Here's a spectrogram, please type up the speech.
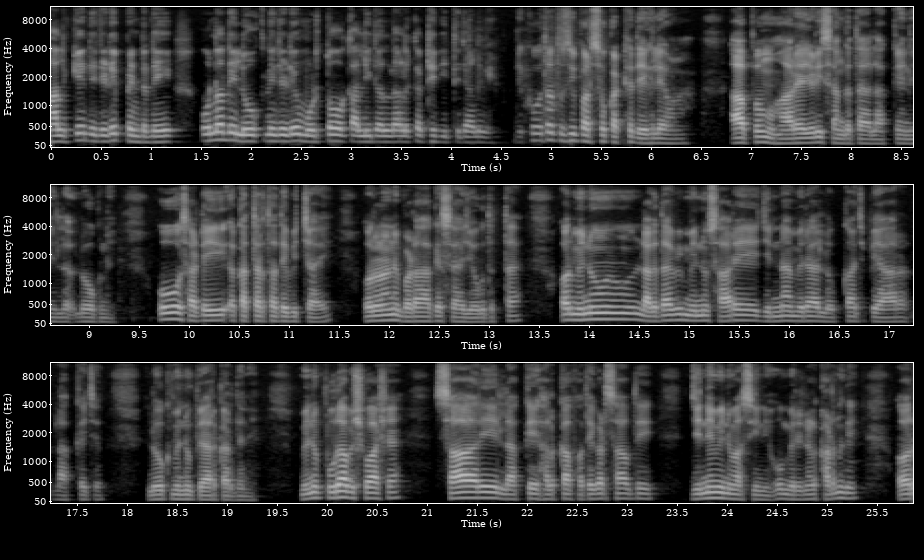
ਹਲਕੇ ਦੇ ਜਿਹੜੇ ਪਿੰਡ ਨੇ ਉਹਨਾਂ ਦੇ ਲੋਕ ਨੇ ਜਿਹੜੇ ਉਹ ਮੁੜ ਤੋਂ ਅਕਾਲੀ ਦਲ ਨਾਲ ਇਕੱਠੇ ਕੀਤੇ ਜਾਣਗੇ? ਦੇਖੋ, ਉਹ ਤਾਂ ਤੁਸੀਂ ਪਰਸੋਂ ਇਕੱਠੇ ਦੇਖ ਲਿਆ ਹੋਣਾ। ਆਪ ਮੁਹਾਰੇ ਜਿਹੜੀ ਸੰਗਤ ਹੈ ਇਲਾਕੇ ਨੇ ਲ- ਲੋਕ ਨੇ, ਉਹ ਸਾਡੀ ਇਕੱਤਰਤਾ ਦੇ ਵਿੱਚ ਆਏ। ਔਰ ਉਹਨਾਂ ਨੇ ਬੜਾ ਆ ਕੇ ਸਹਿਯੋਗ ਦਿੱਤਾ। ਔਰ ਮੈਨੂੰ ਲੱਗਦਾ ਵੀ ਮੈਨੂੰ ਸਾਰੇ ਜਿੰਨਾ ਮੇਰਾ ਲੋਕਾਂ 'ਚ ਪਿਆਰ, ਇਲਾਕੇ 'ਚ ਲੋਕ ਮੈਨੂੰ ਪਿਆਰ ਕਰਦੇ ਨੇ। ਮੈਨੂੰ ਪੂਰਾ ਵਿਸ਼ਵਾਸ ਹੈ, ਸਾਰੇ ਇਲਾਕੇ, ਹਲਕਾ ਫਤਿਹਗੜ੍ਹ ਸਾਹਿਬ ਦੇ ਜਿੰਨੇ ਵੀ ਨਿਵਾਸੀ ਨੇ, ਉਹ ਮੇਰੇ ਨਾਲ ਖੜਨਗੇ। ਔਰ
